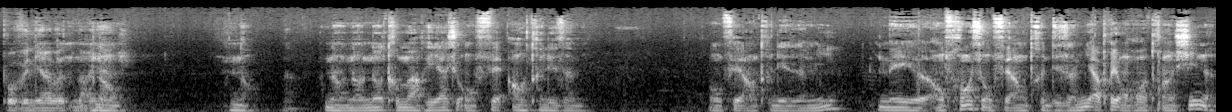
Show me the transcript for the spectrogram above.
Pour venir à votre mariage? Non. Non. non. Non, notre mariage on fait entre les amis. On fait entre les amis. Mais euh, en France, on fait entre des amis. Après, on rentre en Chine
